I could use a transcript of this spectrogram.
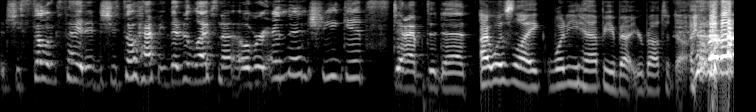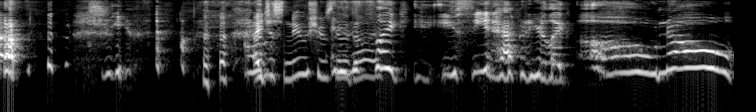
and she's so excited. She's so happy that her life's not over. And then she gets stabbed to death. I was like, what are you happy about? You're about to die. Jeez. I just knew she was gonna it's die. like you, you see it happen, and you're like, oh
